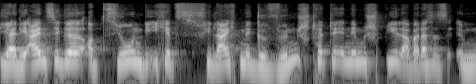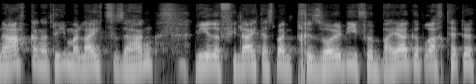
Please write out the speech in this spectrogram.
ja, die einzige Option, die ich jetzt vielleicht mir gewünscht hätte in dem Spiel, aber das ist im Nachgang natürlich immer leicht zu sagen, wäre vielleicht, dass man Tresoldi für Bayer gebracht hätte.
